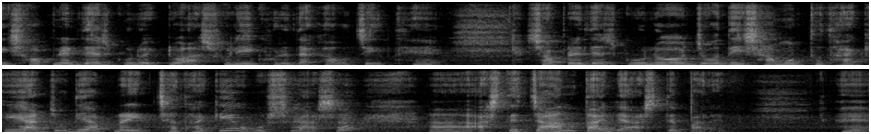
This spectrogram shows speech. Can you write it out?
এই স্বপ্নের দেশগুলো একটু আসলেই ঘুরে দেখা উচিত হ্যাঁ? স্বপ্নের দেশগুলো যদি সামর্থ্য থাকে আর যদি আপনার ইচ্ছা থাকে, অবশ্যই আসা আসতে চান তাইলে আসতে পারেন হ্যাঁ?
